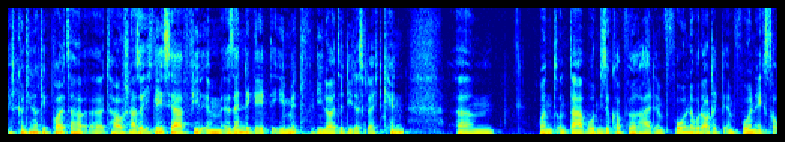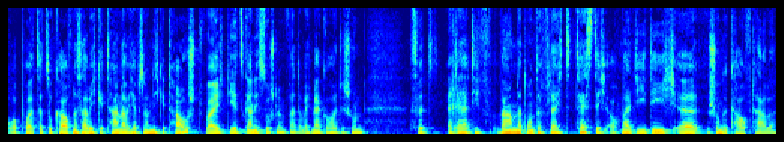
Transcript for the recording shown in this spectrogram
Ich könnte hier noch die Polster äh, tauschen. Also ich lese ja viel im sendegate.de mit, für die Leute, die das vielleicht kennen. Ähm, und, und da wurden diese Kopfhörer halt empfohlen. Da wurde auch direkt empfohlen, extra Ohrpolster zu kaufen. Das habe ich getan, aber ich habe es noch nicht getauscht, weil ich die jetzt gar nicht so schlimm fand. Aber ich merke heute schon, es wird relativ warm darunter. Vielleicht teste ich auch mal die, die ich äh, schon gekauft habe.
